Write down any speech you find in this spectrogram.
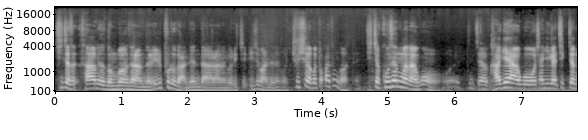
진짜 사업에서 돈 버는 사람들은 1%도 안 된다라는 걸 잊- 잊으면 안 되는 거죠. 주식하고 똑같은 것 같아. 진짜 고생만 하고 어, 진짜 가게하고 자기가 직접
